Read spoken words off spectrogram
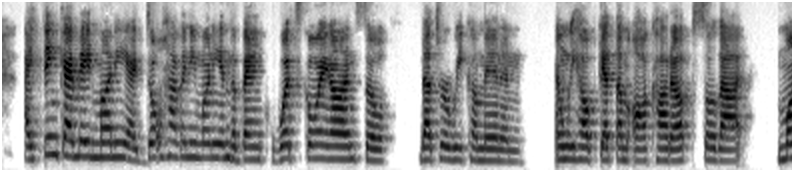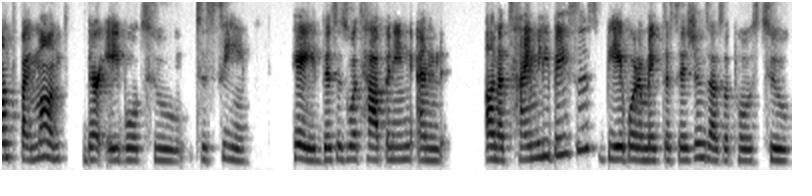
I think i made money. I don't have any money in the bank. What's going on? So that's where we come in and and we help get them all caught up so that month by month they're able to to see hey, this is what's happening, and on a timely basis, be able to make decisions as opposed to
